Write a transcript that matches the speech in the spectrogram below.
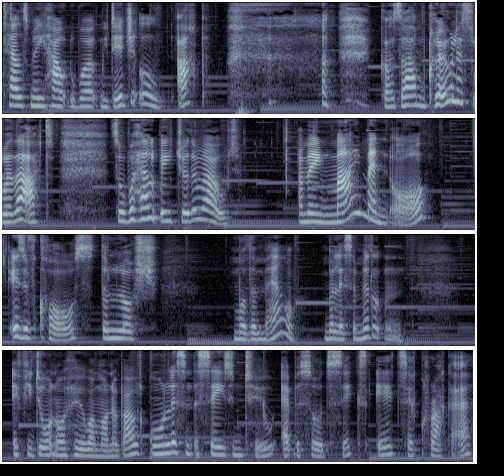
tells me how to work my digital app because I'm clueless with that. So we help each other out. I mean, my mentor is, of course, the lush Mother Mel, Melissa Middleton. If you don't know who I'm on about, go and listen to season two, episode six. It's a cracker.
